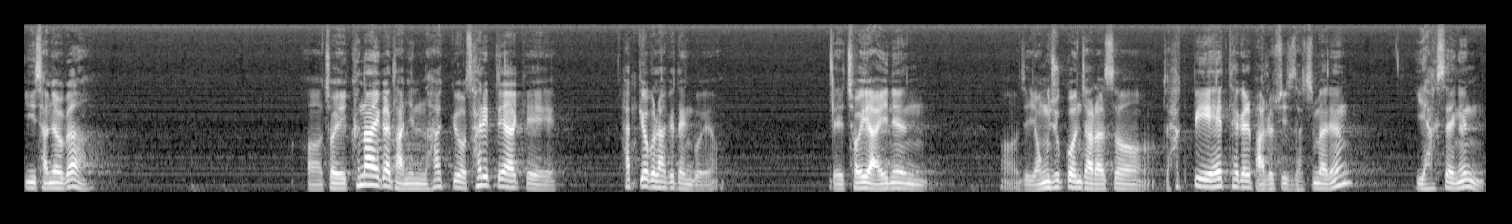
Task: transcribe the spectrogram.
이 자녀가 어, 저희 큰아이가 다니는 학교 사립대학에 합격을 하게 된 거예요. 네, 저희 아이는 어, 이제 영주권 자라서 학비 혜택을 받을 수 있었지만은 이 학생은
